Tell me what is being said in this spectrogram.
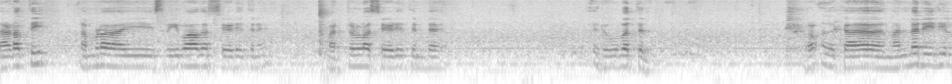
നടത്തി നമ്മുടെ ഈ ശ്രീപാദ സ്റ്റേഡിയത്തിന് മറ്റുള്ള സ്റ്റേഡിയത്തിന്റെ രൂപത്തിൽ നല്ല രീതിയിൽ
